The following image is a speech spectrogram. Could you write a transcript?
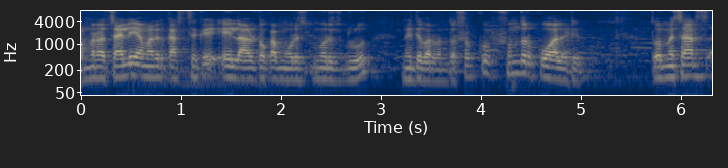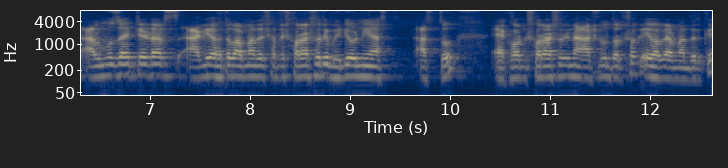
আপনারা চাইলেই আমাদের কাছ থেকে এই লাল টোকা মরিচ মরিচগুলো নিতে পারবেন। দর্শক, খুব সুন্দর কোয়ালিটির তো মেসার্স আলমুজাই ট্রেডার্স আগে হয়তো আপনাদের সাথে সরাসরি ভিডিও নিয়ে আস- আসতো। এখন সরাসরি না আসলো দর্শক এভাবে আপনাদেরকে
